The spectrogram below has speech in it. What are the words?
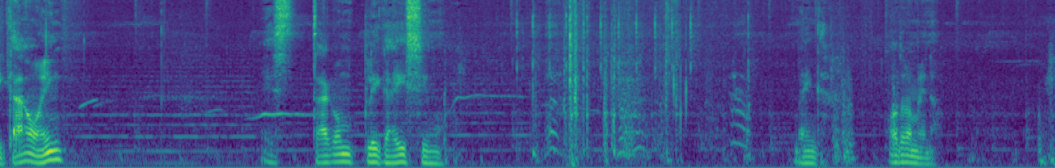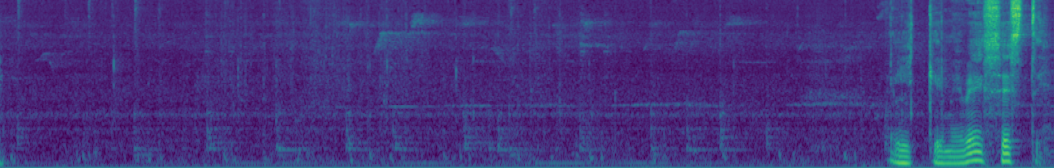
Complicado, ¿eh? Está complicadísimo. Venga, otro menos. El que me ve es este.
